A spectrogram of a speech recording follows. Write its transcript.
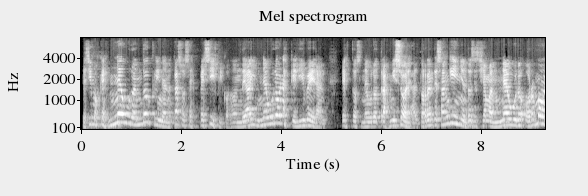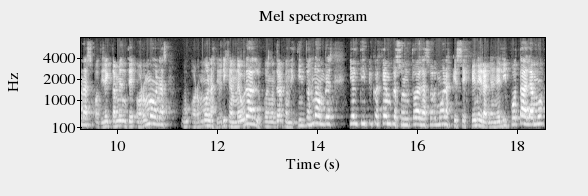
Decimos que es neuroendocrina en casos específicos, donde hay neuronas que liberan estos neurotransmisores al torrente sanguíneo, entonces se llaman neurohormonas o directamente hormonas hormonas de origen neural, lo pueden encontrar con distintos nombres, y el típico ejemplo son todas las hormonas que se generan en el hipotálamo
